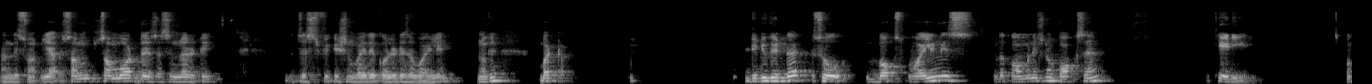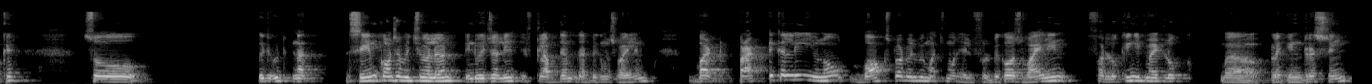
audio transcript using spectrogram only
and this one, yeah, some somewhat there's a similarity. Justification why they call it as a violin, okay, but did you get that? So box violin is the combination of box and KD. Okay. So it would not same concept which you learn individually, if club them, that becomes violin. But practically, you know, box plot will be much more helpful because violin for looking, it might look uh, like interesting,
